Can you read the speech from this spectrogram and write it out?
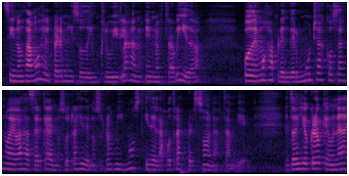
Si nos damos el permiso de incluirlas en nuestra vida, podemos aprender muchas cosas nuevas acerca de nosotras y de nosotros mismos y de las otras personas también. Entonces yo creo que una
